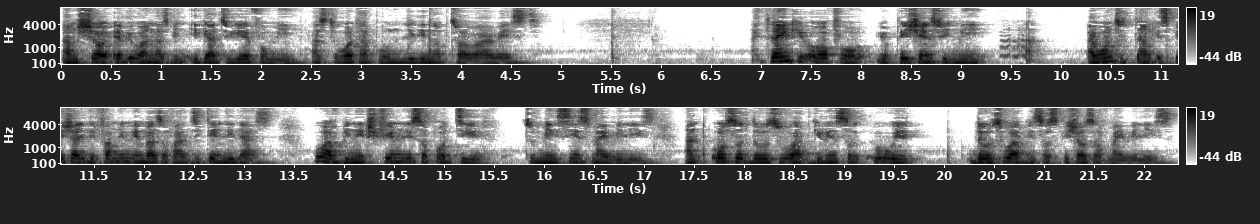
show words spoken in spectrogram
I'm sure everyone has been eager to hear from me as to what happened leading up to our arrest. I thank you all for your patience with me. I want to thank especially the family members of our detained leaders who have been extremely supportive to me since my release, and also those who have given who were those who have been suspicious of my release.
